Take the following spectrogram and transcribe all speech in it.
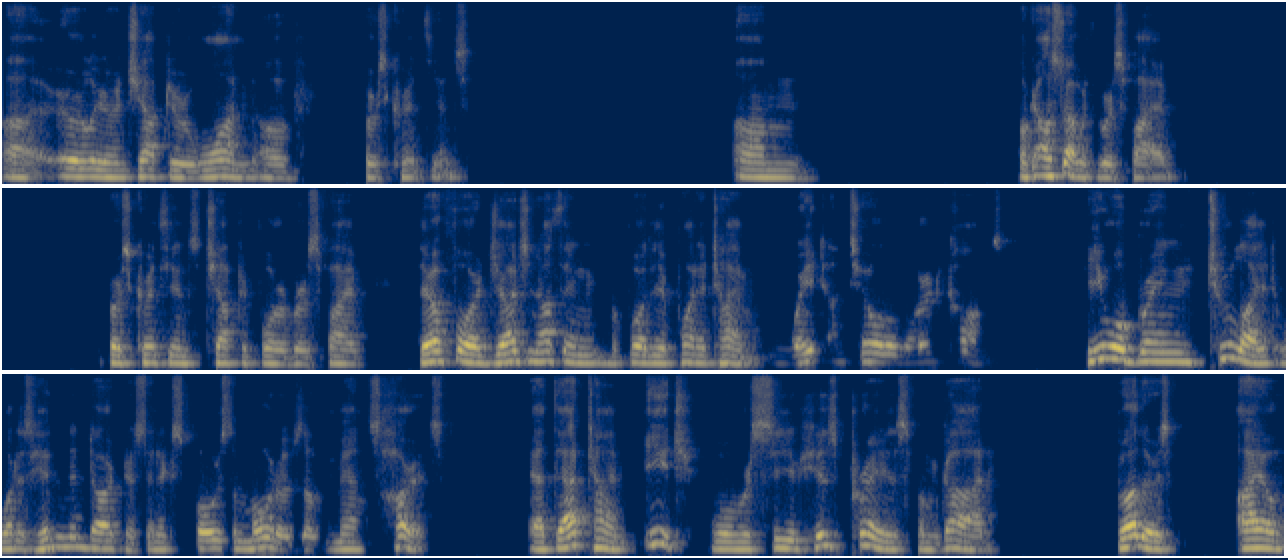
uh, earlier in chapter one of First Corinthians. Um, okay, I'll start with verse five. First Corinthians chapter four, verse five. Therefore, judge nothing before the appointed time. Wait until the Lord comes. He will bring to light what is hidden in darkness and expose the motives of men's hearts. At that time, each will receive his praise from God. Brothers, I have,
